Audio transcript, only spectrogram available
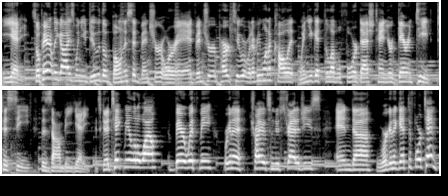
Yeti. So apparently guys, when you do the bonus adventure or adventure part two or whatever you want to call it, when you get to level 4-10, you're guaranteed to see the zombie Yeti. It's gonna take me a little while, bear with me. We're gonna try out some new strategies and uh, we're gonna get to 410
